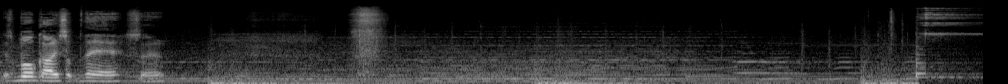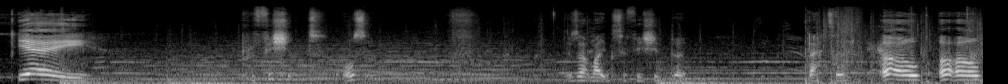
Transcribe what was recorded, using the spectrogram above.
There's more guys up there, so... Yay! Is that like sufficient but better? Uh oh, uh oh.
